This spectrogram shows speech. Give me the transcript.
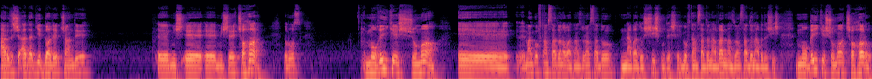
ارزش عددی دالت چنده؟ میشه, میشه چهار. درست؟ موقعی که شما من گفتم 190 منظورم 196 بودش گفتم 190 منظورم 196 موقعی که شما چهار رو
